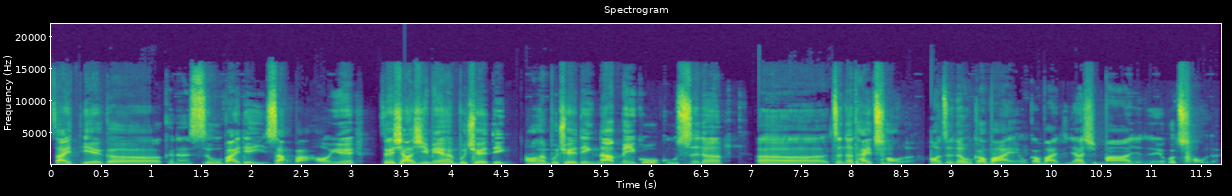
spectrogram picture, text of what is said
再跌个可能四五百点以上吧，哈，因为这个消息面很不确定哦，很不确定。那美国股市呢，呃，真的太丑了哦，真的我告白，我告白，人家起妈真的有个丑的，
